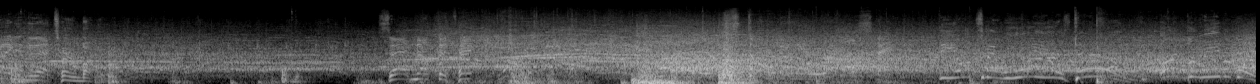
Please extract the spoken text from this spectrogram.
right into that turnbuckle. Setting up the tech. Started on a rattlesnake. The Ultimate Warrior is down. Unbelievable.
